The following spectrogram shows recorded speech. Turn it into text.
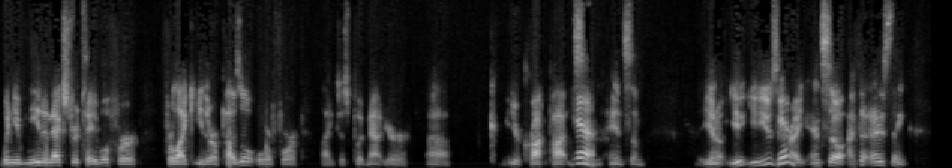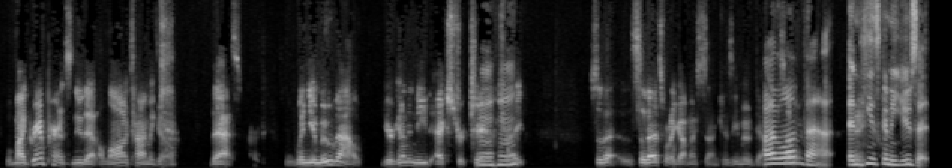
When you need an extra table for for like either a puzzle or for like just putting out your uh your crock pot and, Yeah. some, and some you know, you you use it, Yeah. right? And so I thought I just think my grandparents knew that a long time ago that when you move out, you're going to need extra chairs, Mhm. right? So that so that's what I got my son because he moved out. I So- love that. And Hey. he's going to use it.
